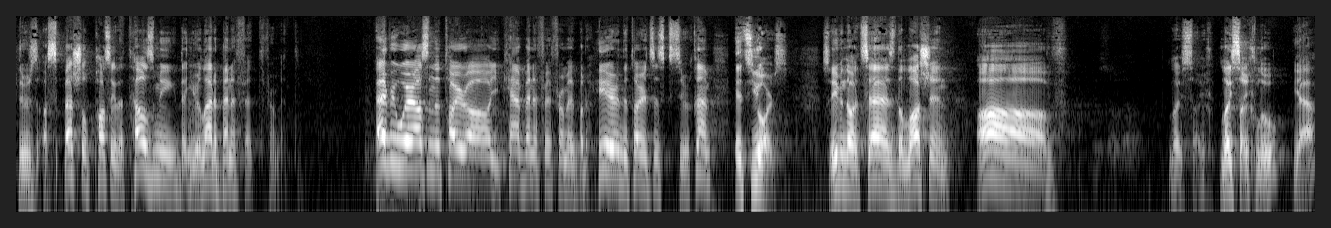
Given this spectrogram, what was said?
there's a special pasuk that tells me that you're allowed to benefit from it. Everywhere else in the Torah, you can't benefit from it, but here in the Torah it says Ksirchem, it's yours. So even though it says the Lashon of Loisaichlu, yeah,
